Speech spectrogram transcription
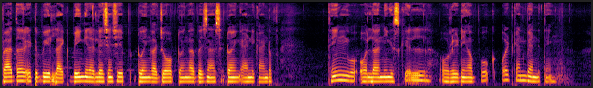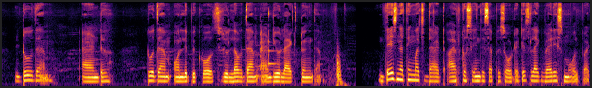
Whether it be like being in a relationship, doing a job, doing a business, doing any kind of thing or learning a skill or reading a book or it can be anything. Do them and do them only because you love them and you like doing them. There is nothing much that i have to say in this episode. It is like very small but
